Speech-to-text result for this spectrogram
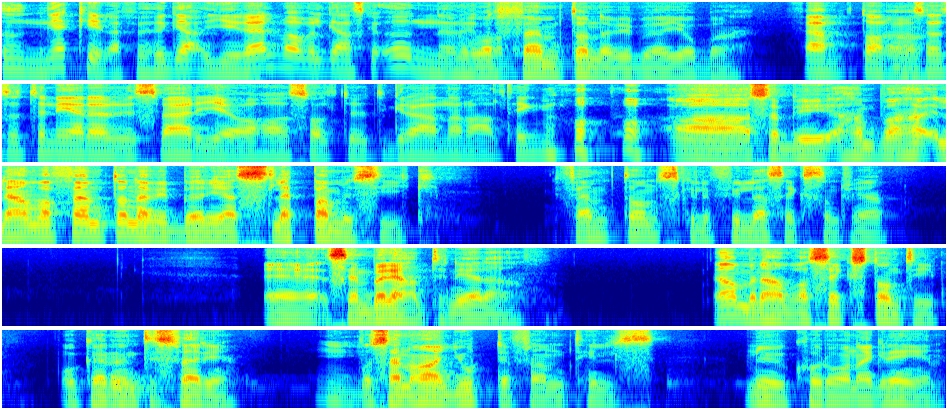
unga killar? För Jireel var väl ganska ung när Jag du var kom? 15 när vi började jobba. 15. Ja. Och sen så turnerade du i Sverige och har sålt ut Grönan och allting med honom. Ja, alltså vi, han, var, eller han var 15 när vi började släppa musik. 15, skulle fylla 16 tror jag. Eh, sen började han turnera. Ja men han var 16 typ. Åka runt i Sverige. Mm. Och sen har han gjort det fram tills nu, coronagrejen.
